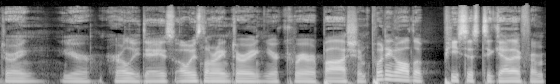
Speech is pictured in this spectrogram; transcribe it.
during your early days, always learning during your career at Bosch, and putting all the pieces together from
